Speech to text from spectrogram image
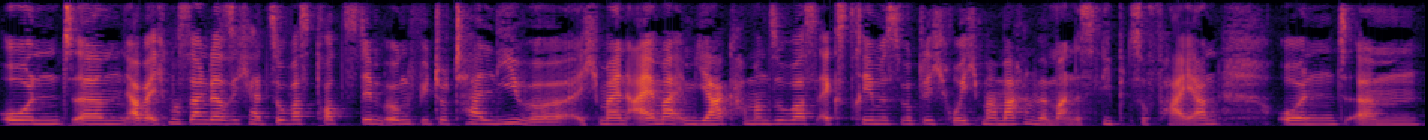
Und ähm, aber ich muss sagen, dass ich halt sowas trotzdem irgendwie total liebe. Ich meine, einmal im Jahr kann man sowas Extremes wirklich ruhig mal machen, wenn man es liebt zu feiern. Und ähm,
